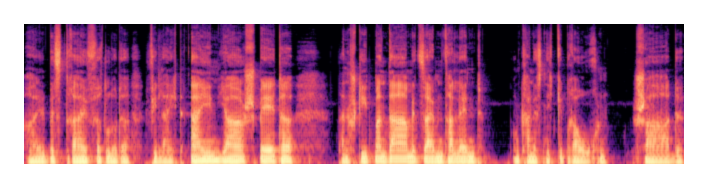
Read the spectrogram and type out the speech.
halbes, dreiviertel oder vielleicht ein Jahr später, dann steht man da mit seinem Talent und kann es nicht gebrauchen. Schade.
